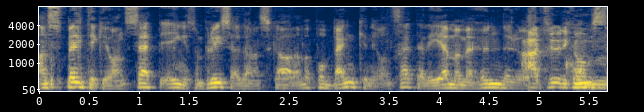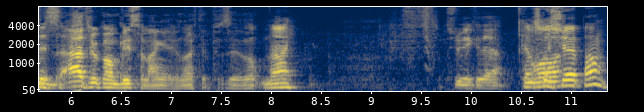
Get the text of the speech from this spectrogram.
Han spilte ikke uansett. Det er ingen som bryr seg der han skal. Han var på benken uansett, eller hjemme med hunder og Jeg tror ikke han, seg. jeg tror ikke han blir så lenge i United, for å si det sånn. Nei. Tror ikke det. Hvem skal Og kjøpe han?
